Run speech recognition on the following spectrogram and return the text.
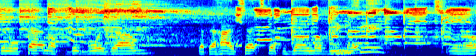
General Patton off the Big Boi's album. Got the high tech, step the game up Are you You know,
